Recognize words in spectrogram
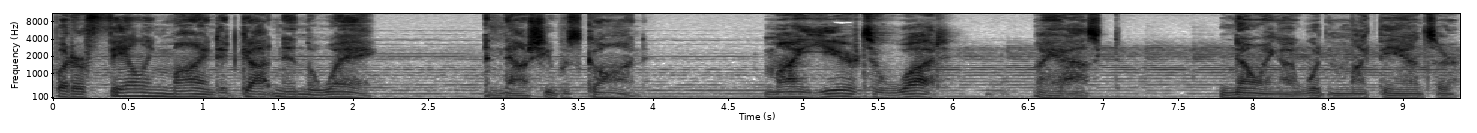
but her failing mind had gotten in the way, and now she was gone. My year to what? I asked, knowing I wouldn't like the answer.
